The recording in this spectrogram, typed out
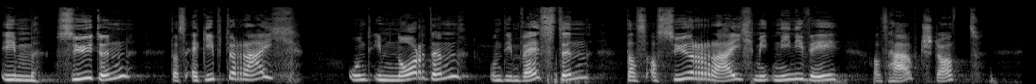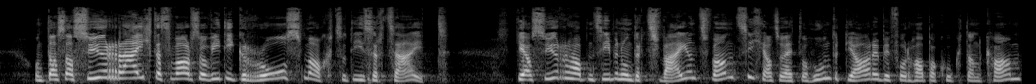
im Süden das Ägypterreich und im Norden und im Westen das Assyrreich mit Ninive als Hauptstadt. Und das Assyrreich, das war so wie die Großmacht zu dieser Zeit. Die Assyrer haben 722, also etwa 100 Jahre bevor Habakkuk dann kam,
